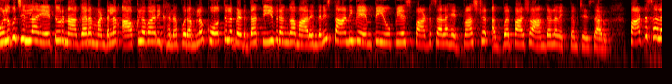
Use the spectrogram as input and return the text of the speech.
ములుగు జిల్లా ఏటూరు నాగారం మండలం ఆకులవారి ఘనపురంలో కోతుల బెడద తీవ్రంగా మారిందని స్థానిక ఎంపీ యూపీఎస్ పాఠశాల హెడ్ మాస్టర్ అక్బర్ పాషా ఆందోళన వ్యక్తం చేశారు. పాఠశాల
